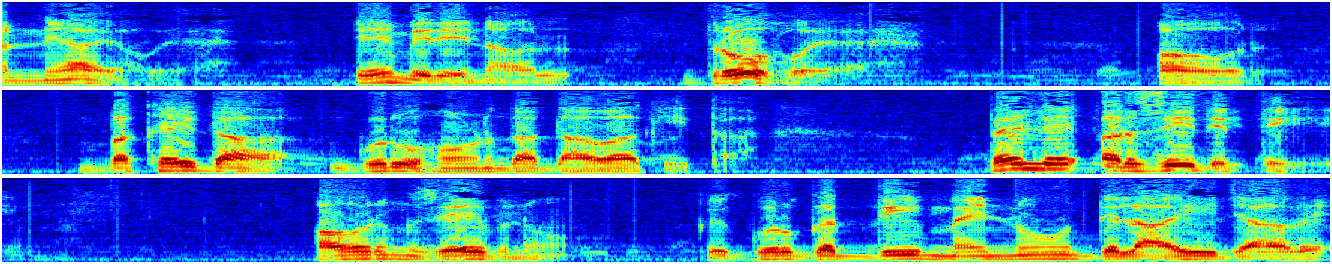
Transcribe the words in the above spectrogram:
ਅਨਿਆਏ ਹੋਇਆ ਇਹ ਮੇਰੇ ਨਾਲ ਦਰੋਹ ਹੋਇਆ ਔਰ ਬਕਾਇਦਾ ਗੁਰੂ ਹੋਣ ਦਾ ਦਾਵਾ ਕੀਤਾ। ਪਹਿਲੇ ਅਰਜ਼ੀ ਦਿੱਤੀ ਔਰੰਗਜ਼ੇਬ ਨੂੰ ਕਿ ਗੁਰਗੱਦੀ ਮੈਨੂੰ ਦਿਲਾਈ ਜਾਵੇ।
